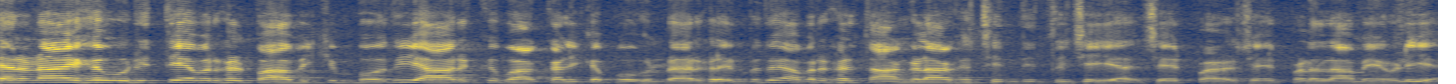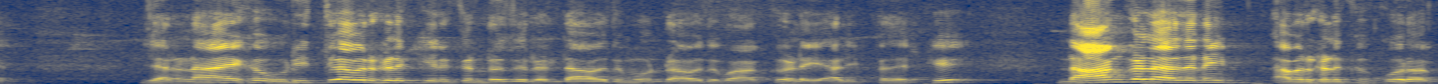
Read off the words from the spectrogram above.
ஜனநாயக உரித்தை அவர்கள் பாவிக்கும் போது யாருக்கு வாக்களிக்கப் போகின்றார்கள் என்பது அவர்கள் தாங்களாக சிந்தித்து செய்ய செயற்ப செயற்படலாமே ஒழிய ஜனநாயக உரித்து அவர்களுக்கு இருக்கின்றது ரெண்டாவது மூன்றாவது வாக்குகளை அளிப்பதற்கு. நாங்கள் அதனை அவர்களுக்கு கூற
